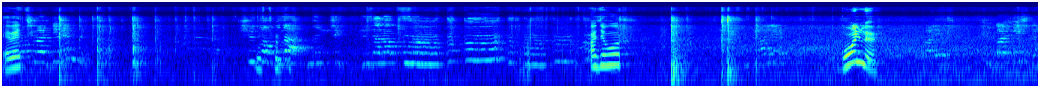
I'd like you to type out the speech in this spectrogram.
Evet. Şu topu da güzel atsın. Hadi vur. Gol mü? hayır. Şuradan geçtim.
